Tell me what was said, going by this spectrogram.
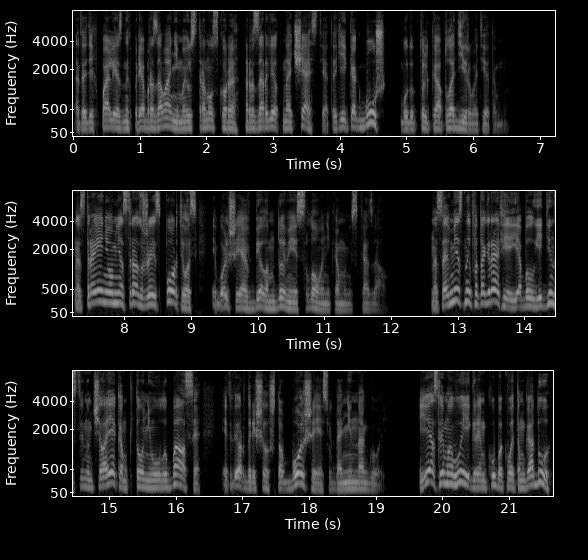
От этих полезных преобразований мою страну скоро разорвет на части, а такие как Буш будут только аплодировать этому. Настроение у меня сразу же испортилось, и больше я в Белом доме и слова никому не сказал. На совместной фотографии я был единственным человеком, кто не улыбался, и твердо решил, что больше я сюда не ногой. Если мы выиграем кубок в этом году,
